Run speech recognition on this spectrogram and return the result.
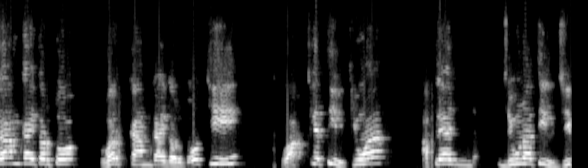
काम काय करतो? वर्क काम काय करतो? की वाक्यातील किंवा आपल्या जीवनातील जी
